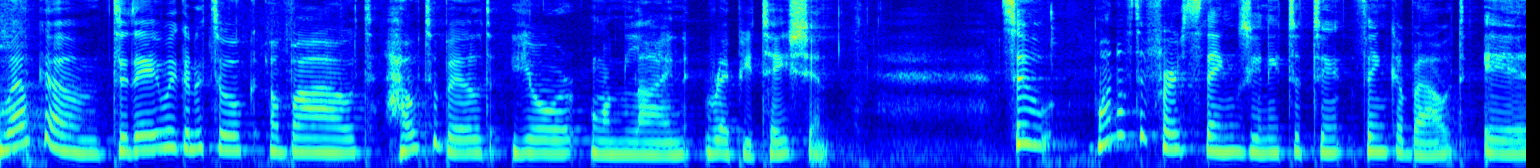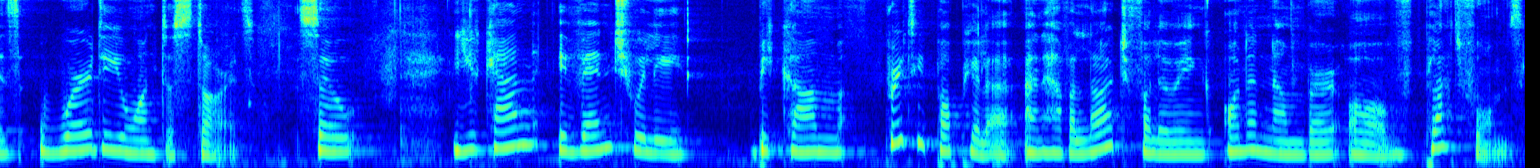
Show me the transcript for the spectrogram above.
Welcome. Today we're going to talk about how to build your online reputation. So, one of the first things you need to th- think about is where do you want to start? So, you can eventually become pretty popular and have a large following on a number of platforms.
